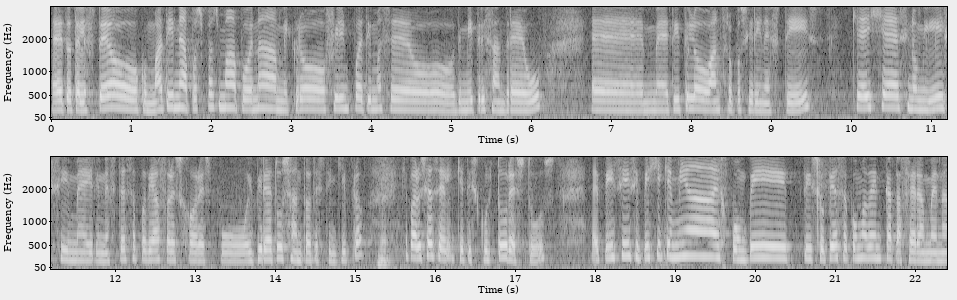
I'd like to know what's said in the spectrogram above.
ναι. Ε, το τελευταίο κομμάτι είναι απόσπασμα από ένα μικρό φιλμ που ετοίμασε ο Δημήτρης Ανδρέου ε, με τίτλο «Ο άνθρωπος ειρηνευτής» και είχε συνομιλήσει με ειρηνευτές από διάφορες χώρες που υπηρετούσαν τότε στην Κύπρο Ναι. και παρουσίασε και τις κουλτούρες τους. Επίσης υπήρχε και μία εκπομπή της οποίας ακόμα δεν καταφέραμε να,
